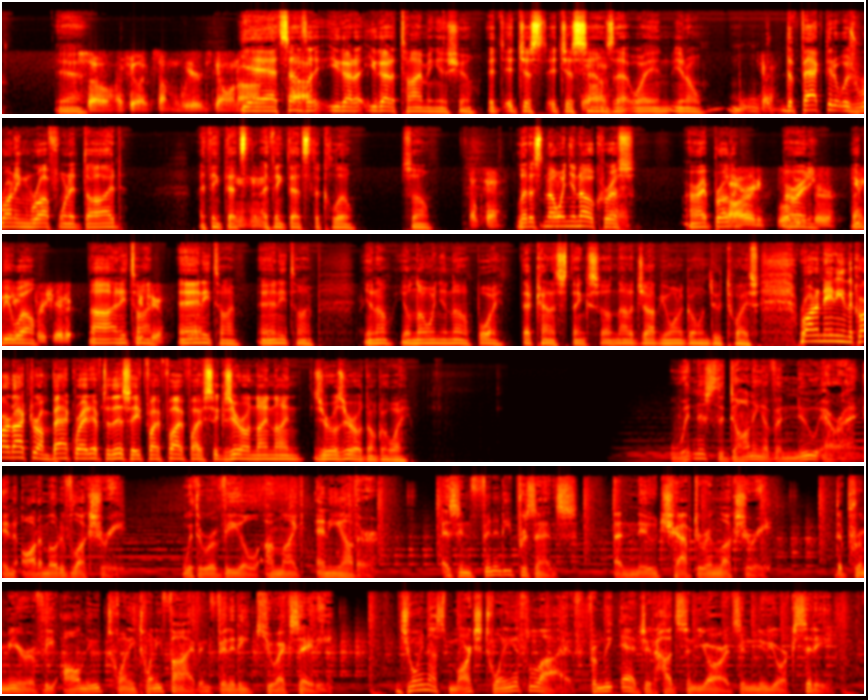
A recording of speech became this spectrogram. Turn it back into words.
Yeah. So I feel like something weird's going on. Yeah, it sounds Uh, like you got a you got a timing issue. It it just it just Yeah. sounds that way, and you know the fact that it was running rough when it died, I think that's Mhm. I think that's the clue. So Okay. let us know when you know, Chris. All right, brother. Alrighty. Will do, Alrighty. sir. You Thank be you. well. Appreciate it. Uh, anytime. You. Anytime. Anytime. You know, you'll know when you know. Boy, that kind of stinks. So, not a job you want to go and do twice. Ron Ananian, the Car Doctor. I'm back right after this. 855 560 9900. Don't go away. Witness the dawning of a new era in automotive luxury with a reveal unlike any other as Infiniti presents a new chapter in luxury, the premiere of the all new 2025 Infiniti QX80. Join us March 20th live from the edge at Hudson Yards in New York City,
